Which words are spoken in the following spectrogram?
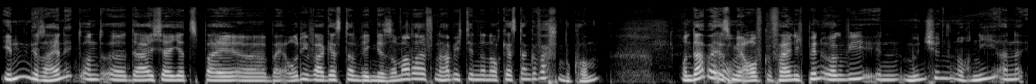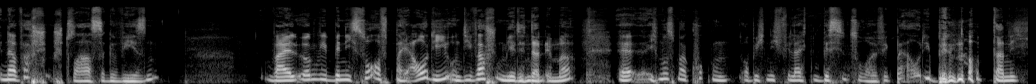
innen gereinigt und äh, da ich ja jetzt bei, äh, bei Audi war gestern wegen der Sommerreifen, habe ich den dann auch gestern gewaschen bekommen. Und dabei ist Oh. mir aufgefallen, ich bin irgendwie in München noch nie an, in der Waschstraße gewesen. Weil irgendwie bin ich so oft bei Audi und die waschen mir den dann immer. Äh, ich muss mal gucken, ob ich nicht vielleicht ein bisschen zu häufig bei Audi bin, ob da nicht.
